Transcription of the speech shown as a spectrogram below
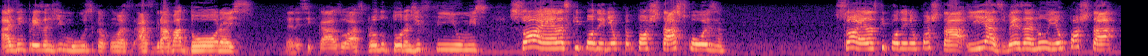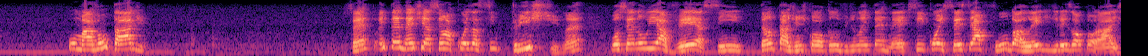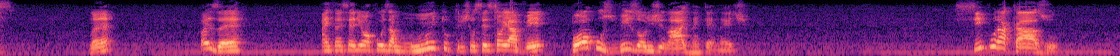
as empresas de música, com as, as gravadoras, né, nesse caso, as produtoras de filmes, só elas que poderiam postar as coisas. Só elas que poderiam postar. E às vezes elas não iam postar com má vontade. Certo? A internet ia ser uma coisa assim triste, né? Você não ia ver assim tanta gente colocando vídeo na internet se conhecesse a fundo a lei de direitos autorais, né? Pois é. A internet seria uma coisa muito triste. Você só ia ver poucos vídeos originais na internet. Se por acaso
